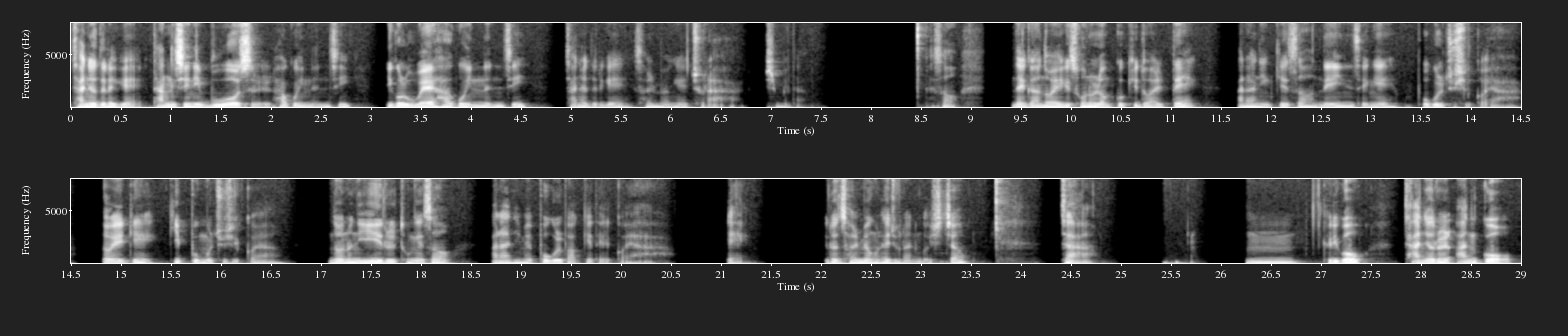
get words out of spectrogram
자녀들에게 당신이 무엇을 하고 있는지 이걸 왜 하고 있는지 자녀들에게 설명해 주라 것입니다. 그래서 내가 너에게 손을 얹고 기도할 때 하나님께서 내 인생에 복을 주실 거야. 너에게 기쁨을 주실 거야. 너는 이 일을 통해서 하나님의 복을 받게 될 거야. 예. 이런 설명을 해주라는 것이죠. 자, 음, 그리고 자녀를 안고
